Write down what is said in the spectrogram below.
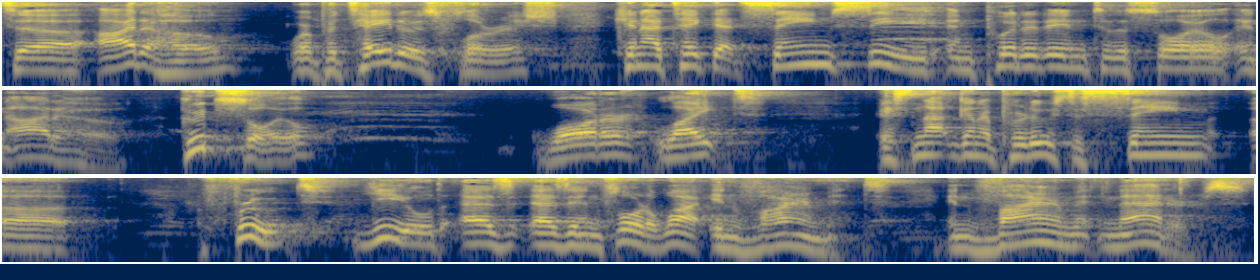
to Idaho where potatoes flourish? Can I take that same seed and put it into the soil in Idaho? Good soil, water, light. It's not going to produce the same uh, fruit yield as, as in Florida. Why? Environment. Environment matters.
